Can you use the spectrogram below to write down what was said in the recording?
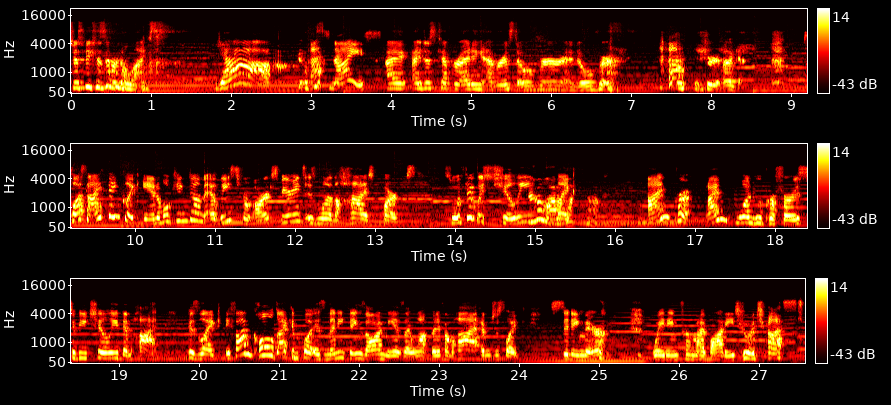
just because there were no lines. Yeah, that's nice. I, I just kept riding Everest over and over. again. Plus, I think like Animal Kingdom, at least from our experience, is one of the hottest parks. So if it was chilly, There's a lot like of I'm per- I'm one who prefers to be chilly than hot. Because like if I'm cold, I can put as many things on me as I want. But if I'm hot, I'm just like sitting there, waiting for my body to adjust,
